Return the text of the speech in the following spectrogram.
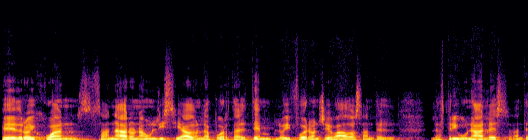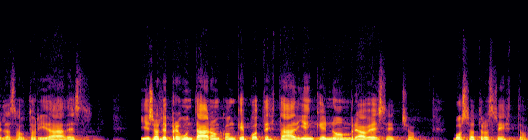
Pedro y Juan sanaron a un lisiado en la puerta del templo y fueron llevados ante los tribunales, ante las autoridades. Y ellos le preguntaron, ¿con qué potestad y en qué nombre habéis hecho vosotros esto?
